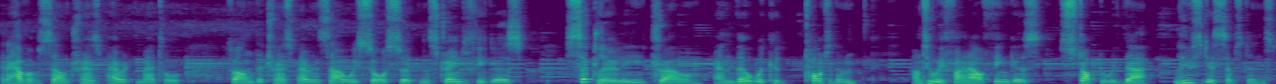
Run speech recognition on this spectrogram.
and half of some transparent metal. From the transparent side, we saw certain strange figures circularly drawn, and though we could touch them, until we find our fingers stopped with that luster substance.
